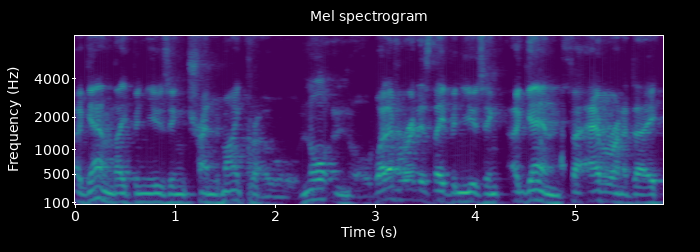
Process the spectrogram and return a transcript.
again, they've been using Trend Micro or Norton or whatever it is they've been using again forever and a day.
